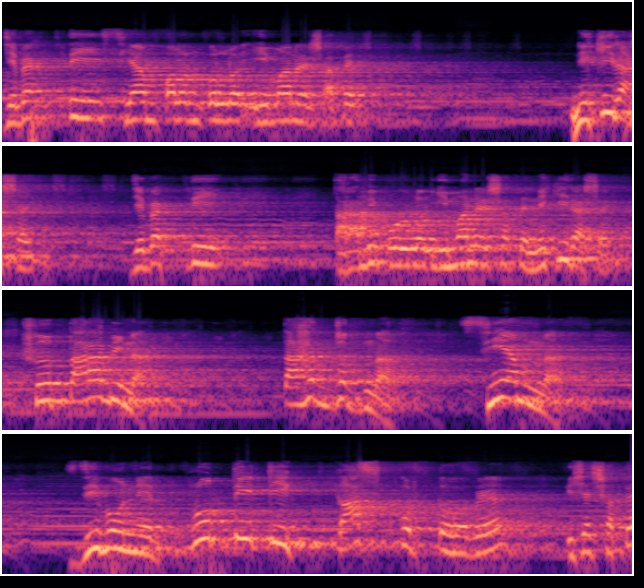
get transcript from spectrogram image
যে ব্যক্তি সিয়াম পালন করল ইমানের সাথে, নেকির আশায়। যে ব্যক্তি তারাবি পড়ল ইমানের সাথে, নেকির আশায়। শুধু তারাবি না, তাহাজ্জুদ না, সিয়াম না জীবনের প্রতিটি কাজ করতে হবে কিসের সাথে?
